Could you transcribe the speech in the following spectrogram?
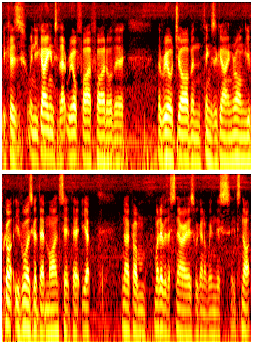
because when you're going into that real firefight or the the real job and things are going wrong, you've got you've always got that mindset that yep, no problem, whatever the scenario is, we're going to win this. It's not.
